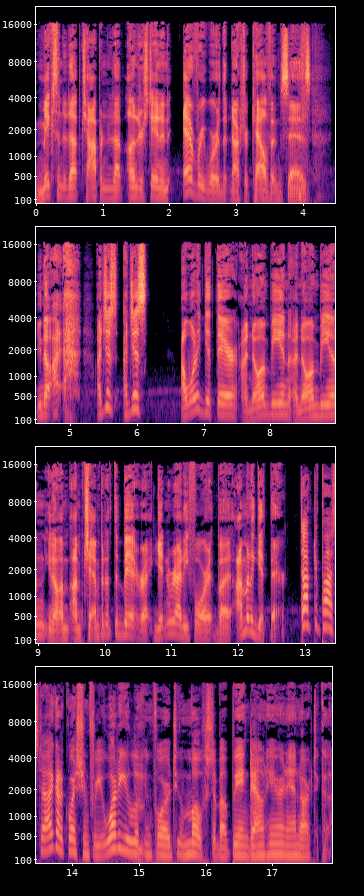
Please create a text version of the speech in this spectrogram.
mixing it up, chopping it up, understanding every word that Dr. Calvin says. you know, I I just I just I want to get there. I know I'm being I know I'm being, you know, I'm I'm champing at the bit, right, getting ready for it, but I'm going to get there. Dr. Pasta, I got a question for you. What are you Hmm. looking forward to most about being down here in Antarctica?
